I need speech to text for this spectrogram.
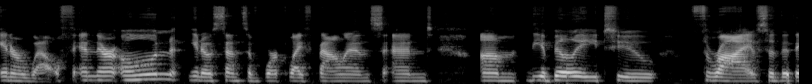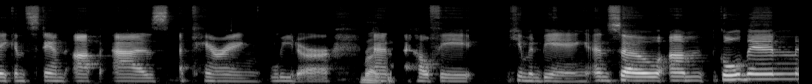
inner wealth and their own, you know, sense of work life balance and um, the ability to thrive so that they can stand up as a caring leader right. and a healthy human being. And so um, Golden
